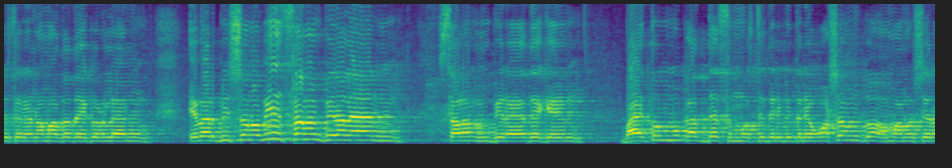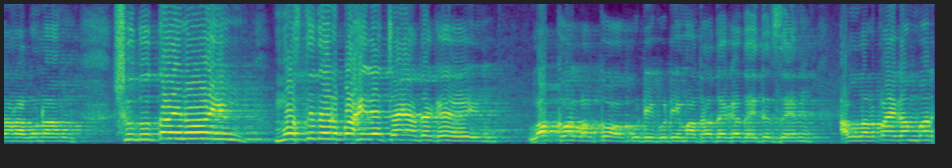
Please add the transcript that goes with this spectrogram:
পিছনে নামাজ আদায় করলেন। এবার বিশ্ব নবী সালাম ফিরালেন। সালাম ফিরাইয়া দেখেন বায়তুল মুকাদ্দেস মসজিদের ভিতরে অসংখ্য মানুষের আনাগোনাম শুধু তাই নয়, মসজিদের বাহিরে ছায়া দেখে লক্ষ লক্ষ কোটি কোটি মাথা দেখা যাইতেছে। আল্লাহর পায়গাম্বার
